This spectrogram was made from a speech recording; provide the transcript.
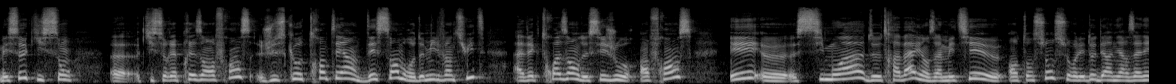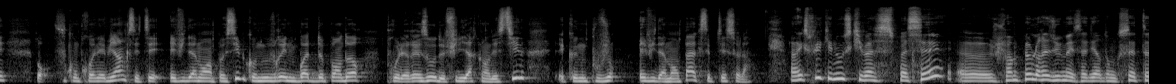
mais ceux qui euh, qui seraient présents en France jusqu'au 31 décembre 2028, avec trois ans de séjour en France et euh, six mois de travail dans un métier euh, en tension sur les deux dernières années. Bon, vous comprenez bien que c'était évidemment impossible, qu'on ouvrait une boîte de Pandore pour les réseaux de filières clandestines et que nous ne pouvions évidemment pas accepter cela. Alors expliquez-nous ce qui va se passer. Euh, je fais un peu le résumé, c'est-à-dire donc cette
